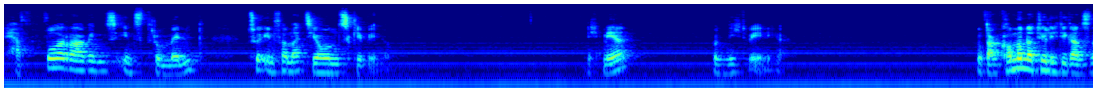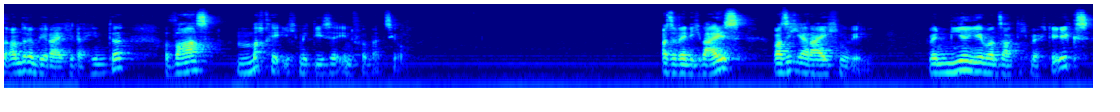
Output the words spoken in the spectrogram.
hervorragendes Instrument zur Informationsgewinnung. Nicht mehr und nicht weniger. Und dann kommen natürlich die ganzen anderen Bereiche dahinter. Was mache ich mit dieser Information? Also wenn ich weiß, was ich erreichen will. Wenn mir jemand sagt, ich möchte X,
